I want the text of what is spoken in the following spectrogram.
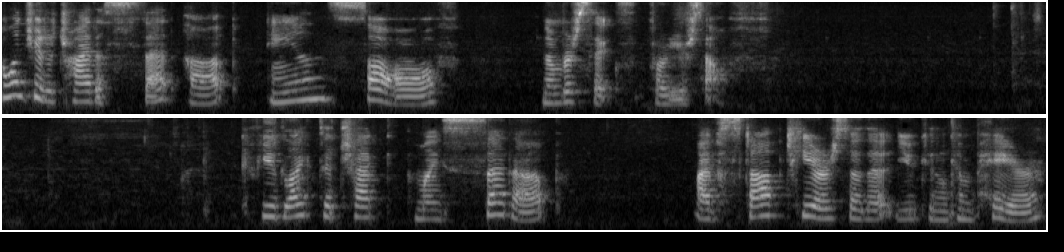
I want you to try to set up and solve number six for yourself. If you'd like to check my setup, I've stopped here so that you can compare.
